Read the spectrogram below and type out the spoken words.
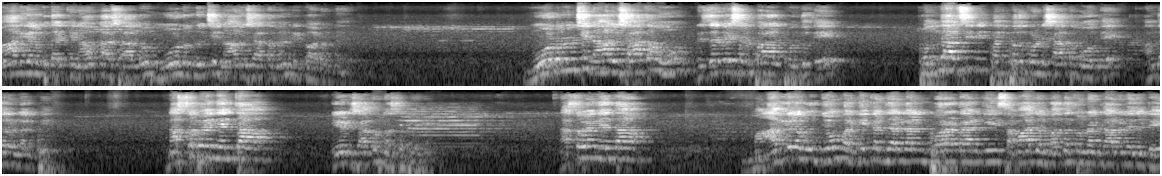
మాదిగలకు దక్కిన అవకాశాలు మూడు నుంచి నాలుగు శాతం అని రికార్డు ఉండేది. మూడు నుంచి నాలుగు శాతం రిజర్వేషన్ ఫలాలు పొందితే పొందాల్సింది పది పదకొండు శాతం అవుతే అందరం కలిపి నష్టపోయింది ఎంత? ఏడు శాతం నష్టపోయింది. నష్టపోయింది ఎంత? మాదిగల ఉద్యమం వర్గీకరణ జరగాలని పోరాటానికి సమాజం మద్దతు ఉండడానికి కారణం ఏంటంటే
